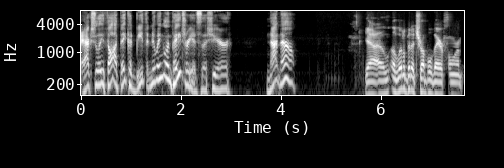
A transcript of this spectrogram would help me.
actually thought they could beat the New England Patriots this year. Not now. Yeah, a, a little bit of trouble there for them.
